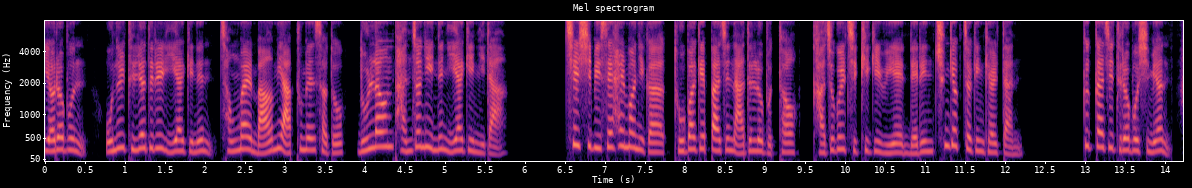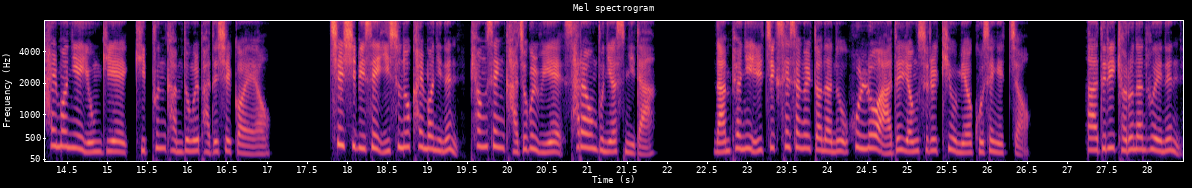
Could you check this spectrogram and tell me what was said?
여러분, 오늘 들려드릴 이야기는 정말 마음이 아프면서도 놀라운 반전이 있는 이야기입니다. 72세 할머니가 도박에 빠진 아들로부터 가족을 지키기 위해 내린 충격적인 결단. 끝까지 들어보시면 할머니의 용기에 깊은 감동을 받으실 거예요. 72세 이순옥 할머니는 평생 가족을 위해 살아온 분이었습니다. 남편이 일찍 세상을 떠난 후 홀로 아들 영수를 키우며 고생했죠. 아들이 결혼한 후에는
